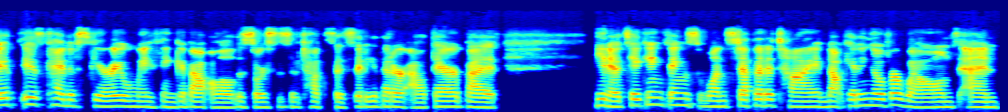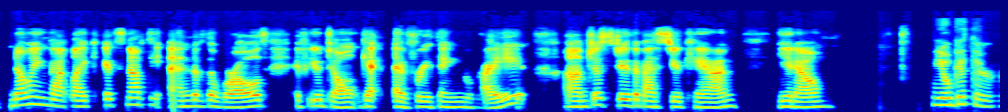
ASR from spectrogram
it is kind of scary when we think about all the sources of toxicity that are out there, but you know, taking things one step at a time, not getting overwhelmed, and knowing that, like, it's not the end of the world if you don't get everything right. Um, just do the best you can, you know. You'll get there.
